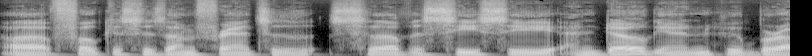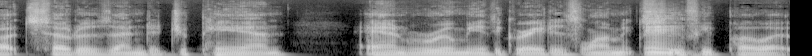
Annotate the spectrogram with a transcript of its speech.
uh, focuses on Francis of Assisi and Dogen, who brought Soto Zen to Japan, and Rumi, the great Islamic Mm. Sufi poet.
